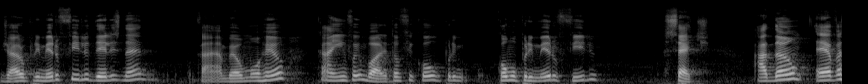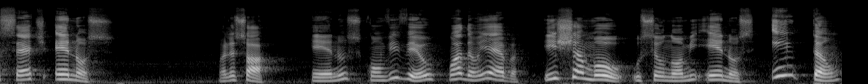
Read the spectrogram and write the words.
Já era o primeiro filho deles, né? Abel morreu, Caim foi embora. Então ficou como primeiro filho Sete. Adão, Eva, Sete, Enos. Olha só, Enos conviveu com Adão e Eva e chamou o seu nome Enos. Então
